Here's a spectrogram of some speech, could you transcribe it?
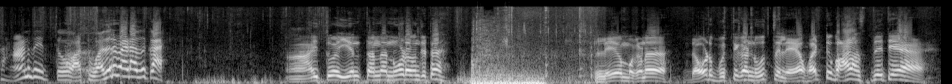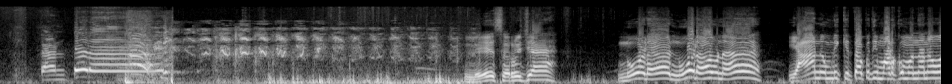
ಸಾಣದಿತ್ತು ಅಟ್ ಒದರ್ಬೇಡ ಅದಕ್ಕ. ಆ, ಆಯ್ತು ಏನ್ ತಂದ ನೋಡ ಒಂದಿಟ. ಲೇ ಮಗನ ದೌಡ್ ಬುತ್ತಿ ಕಂಡು ಉತ್ತಲೆ ಹೊಟ್ಟೆ ಭಾಳ ಹಸ್ತೈತಿ ಲೇ ಸರೋಜ ನೋಡ ನೋಡ ಅವನ. ಯಾ ನಮ್ನಿ ಕಿತ್ತಾಪತಿ ಮಾಡ್ಕೊಂಡ್ ಬಂದಾನವ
